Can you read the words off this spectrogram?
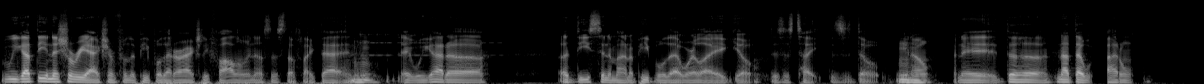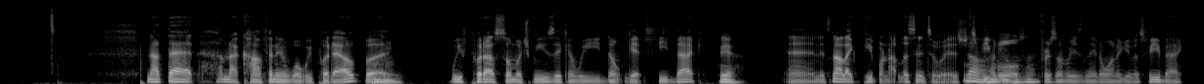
we got the initial reaction from the people that are actually following us and stuff like that and Mhm. eh, we got a a decent amount of people that were like yo this is tight this is dope you Mhm. know and it, the not that i don't not that i'm not confident in what we put out but Mhm. we've put out so much music and we don't get feedback Yeah. and it's not like people are not listening to it. It's just No, people 100%. for some reason they don't want to give us feedback,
